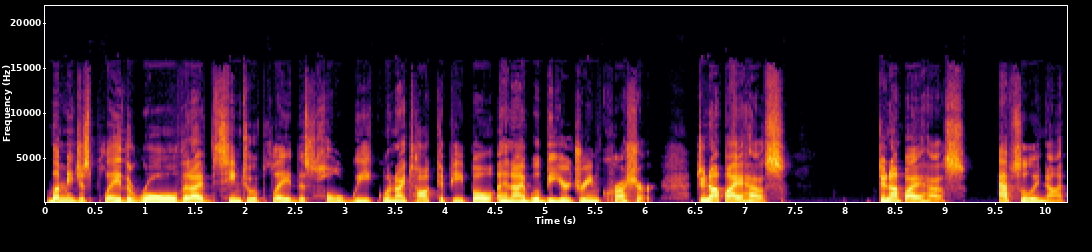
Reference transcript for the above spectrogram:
Let me just play the role that I've seemed to have played this whole week when I talk to people, and I will be your dream crusher. Do not buy a house. Do not buy a house. Absolutely not.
